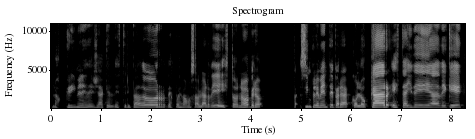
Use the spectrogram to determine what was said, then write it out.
los crímenes de Jack el Destripador. Después vamos a hablar de esto, ¿no? Pero simplemente para colocar esta idea de que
